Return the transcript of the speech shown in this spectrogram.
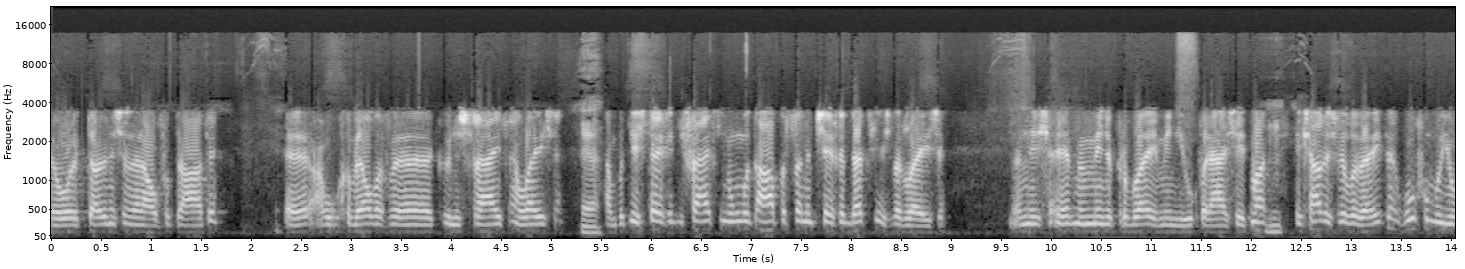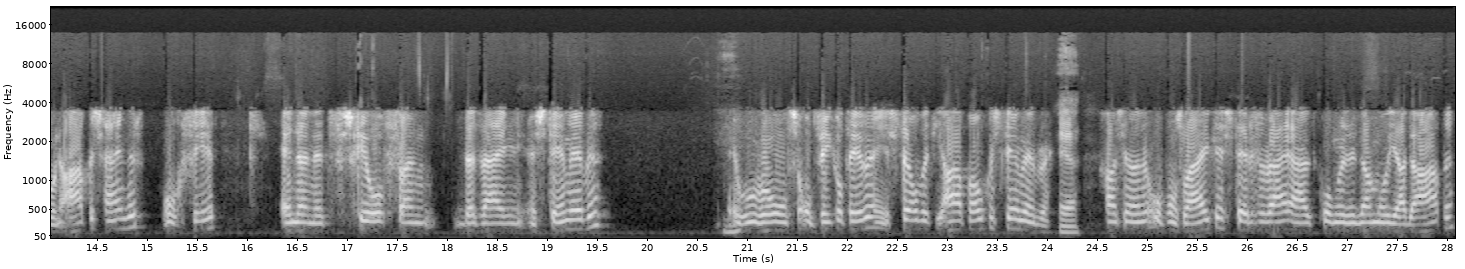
Daar hoor ik Teunissen dan over praten. Uh, hoe geweldig we kunnen schrijven en lezen. Ja. En moet eens tegen die 1500 apen van hem zeggen dat ze eens wat lezen. Dan is, hebben we minder problemen in die hoek waar hij zit. Maar hm. ik zou dus willen weten, hoeveel miljoen apen zijn er ongeveer? En dan het verschil van dat wij een stem hebben hoe we ons ontwikkeld hebben. Stel dat die apen ook een stem hebben. Ja. Gaan ze dan op ons lijken? Sterven wij uit? Komen er dan miljarden apen?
